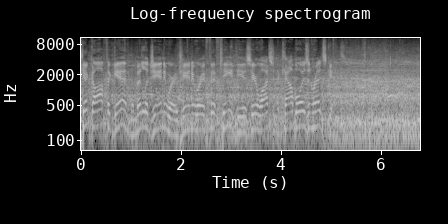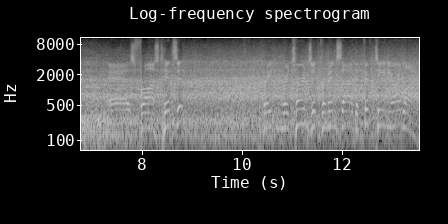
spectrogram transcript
kick off again the middle of January, January 15th. He is here watching the Cowboys and Redskins. As Frost hits it, Crayton returns it from inside the 15-yard line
